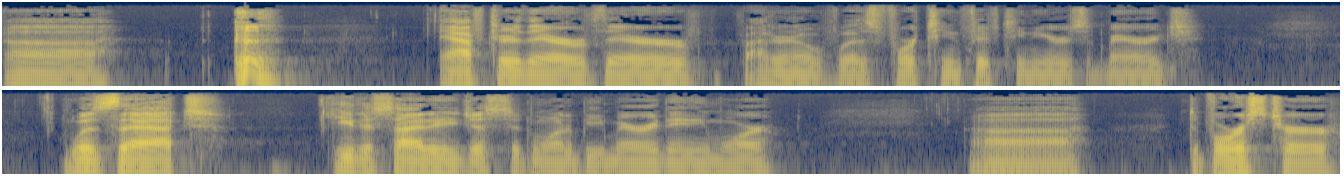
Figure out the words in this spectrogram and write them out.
uh, after their their I don't know was 14 15 years of marriage was that he decided he just didn't want to be married anymore. Uh, divorced her,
